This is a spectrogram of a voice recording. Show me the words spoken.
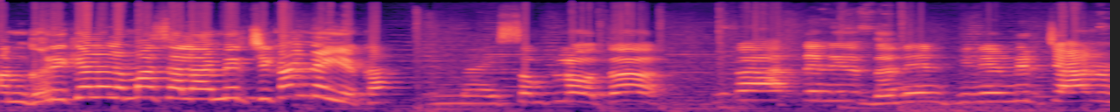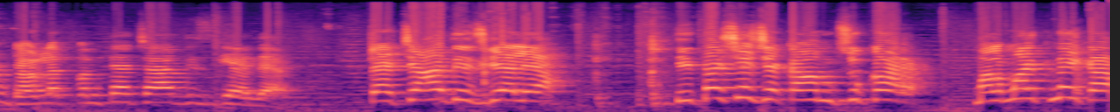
आणि घरी केलेला मसाला मिरची काय नाहीये का? नाही संपलं होतं. का आत्याने धने फिने मिरच्या आणून ठेवल्यात पण त्याच्या आधीच गेल्या. त्याच्या आधीच गेल्या. ती तशीच आहे काम चुकार. मला माहीत नाही का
